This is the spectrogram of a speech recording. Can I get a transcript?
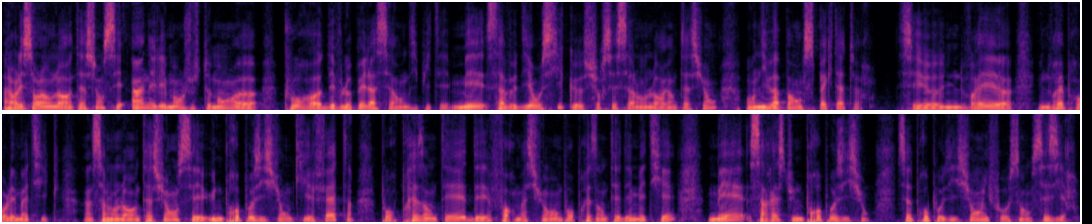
Alors les salons de l'orientation, c'est un élément justement euh, pour euh, développer la sérendipité. Mais ça veut dire aussi que sur ces salons de l'orientation, on n'y va pas en spectateur. C'est euh, une vraie, euh, une vraie problématique. Un salon de l'orientation, c'est une proposition qui est faite pour présenter des formations, pour présenter des métiers, mais ça reste une proposition. Cette proposition, il faut s'en saisir.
